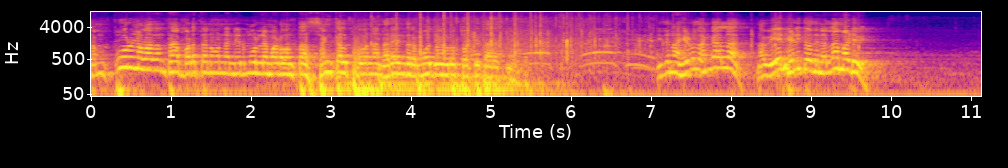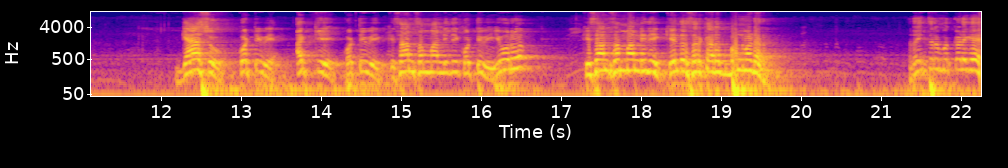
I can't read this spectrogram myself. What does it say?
ಸಂಪೂರ್ಣವಾದಂತಹ ಬಡತನವನ್ನು ನಿರ್ಮೂಲನೆ ಮಾಡುವಂತಹ ಸಂಕಲ್ಪವನ್ನು ನರೇಂದ್ರ ಮೋದಿಯವರು ತೊಟ್ಟಿದ್ದಾರೆ ಸ್ನೇಹಿತರೆ. ಇದನ್ನ ಹೇಳೋದು ಹಂಗಲ್ಲ ನಾವೇನು ಹೇಳಿದ್ವಿ ಅದನ್ನೆಲ್ಲ ಮಾಡಿವಿ. ಗ್ಯಾಸು ಕೊಟ್ಟಿವಿ, ಅಕ್ಕಿ ಕೊಟ್ಟಿವಿ, ಕಿಸಾನ್ ಸಮ್ಮಾನ್ ನಿಧಿ ಕೊಟ್ಟಿವಿ. ಇವರು ಕಿಸಾನ್ ಸಮ್ಮಾನ್ ನಿಧಿ ಕೇಂದ್ರ ಸರ್ಕಾರದ ಬಂದ್ ಮಾಡ್ಯಾರ. ರೈತರ ಮಕ್ಕಳಿಗೆ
